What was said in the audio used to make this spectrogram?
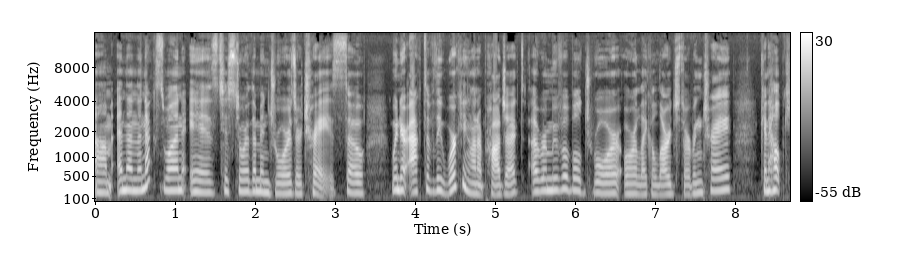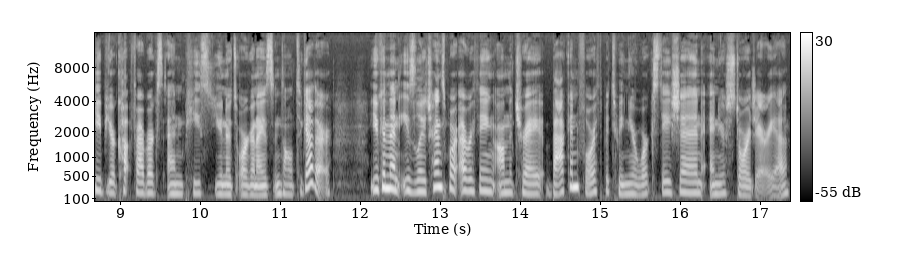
Um, and then the next one is to store them in drawers or trays. So when you're actively working on a project, a removable drawer or like a large serving tray can help keep your cut fabrics and piece units organized and all together. You can then easily transport everything on the tray back and forth between your workstation and your storage area.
